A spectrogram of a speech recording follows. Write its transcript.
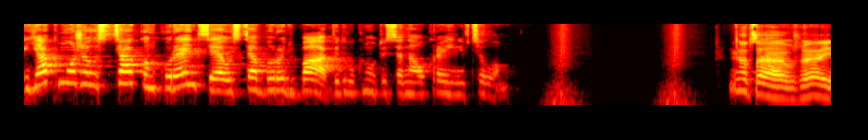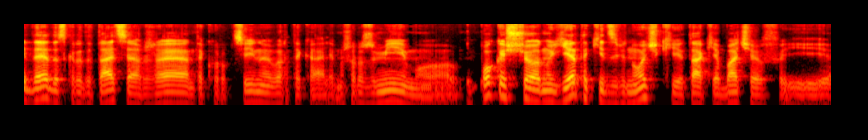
як може ось ця конкуренція, ось ця боротьба відгукнутися на Україні в цілому? Ну, це вже йде дискредитація вже антикорупційної вертикалі. Ми ж розуміємо, поки що ну є такі дзвіночки. Так, я бачив і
